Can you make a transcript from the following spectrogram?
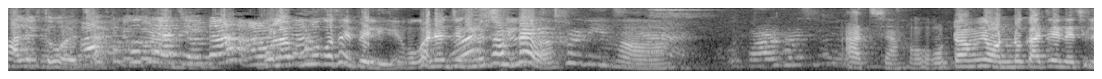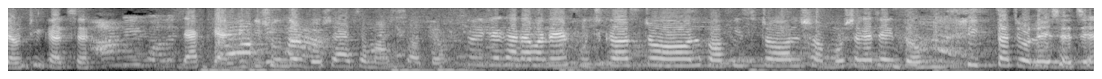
ভালোই তো হয়েছে? গোলাপগুলো কোথায় পেলি? ওখানে যেগুলো ছিল? হ্যাঁ। আচ্ছা ওটা আমি অন্য কাজে এনেছিলাম ঠিক আছে। দেখ ক্যান্ডি কি সুন্দর বসে আছে সাথে যেখানে আমাদের ফুচকা স্টল কফি স্টল সব বসে গেছে তো শীতটা চলে এসেছে।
